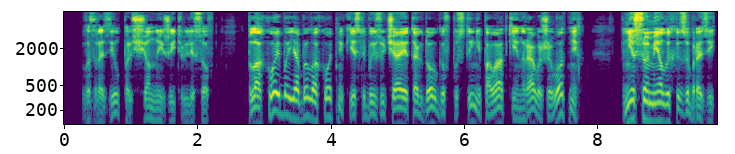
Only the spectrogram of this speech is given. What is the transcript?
— возразил польщенный житель лесов. — Плохой бы я был охотник, если бы, изучая так долго в пустыне повадки и нравы животных, не сумел их изобразить.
